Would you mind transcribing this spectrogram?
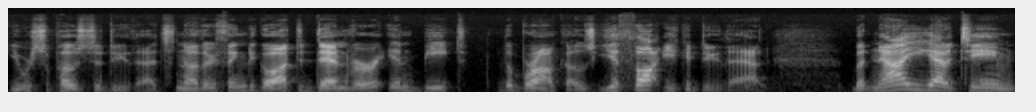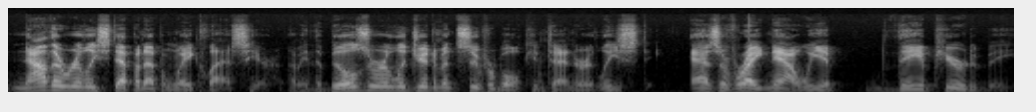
You were supposed to do that. It's another thing to go out to Denver and beat the Broncos. You thought you could do that. But now you got a team. Now they're really stepping up in weight class here. I mean, the Bills are a legitimate Super Bowl contender, at least as of right now. We they appear to be.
